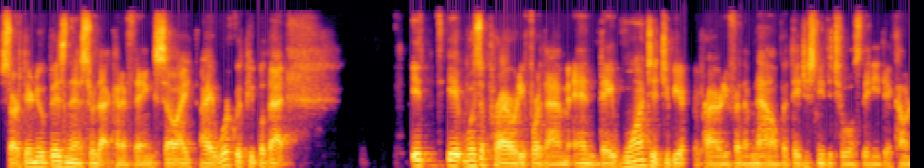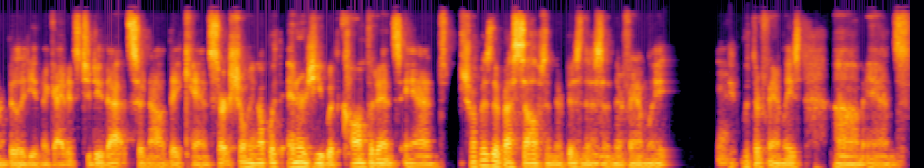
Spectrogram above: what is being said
start their new business or that kind of thing. So I, I work with people that it it was a priority for them and they wanted to be a priority for them now but they just need the tools they need the accountability and the guidance to do that. So now they can start showing up with energy with confidence and show up as their best selves in their business and their family yeah. with their families um, and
